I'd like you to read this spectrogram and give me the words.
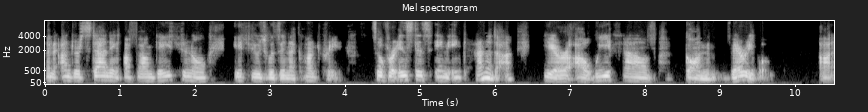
an understanding of foundational issues within a country. So, for instance, in, in Canada, here, uh, we have gone very well uh,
